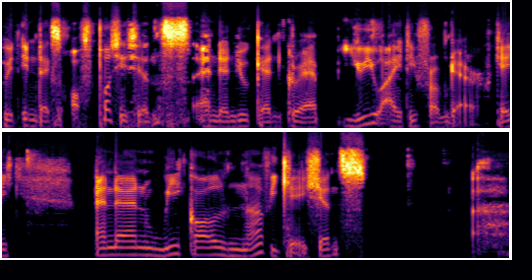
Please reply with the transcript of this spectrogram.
with index of positions and then you can grab UUID from there okay? And then we call navigations uh,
